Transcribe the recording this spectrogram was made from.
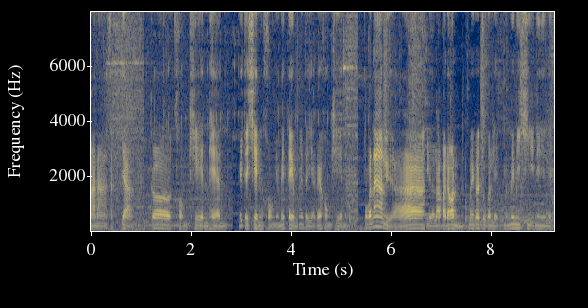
มานาสักอย่างก็ของเคนแทน ไม่แต่เชนของยังไม่เต็ม ไม่แต่อยากได้ของเคนโมกาน่าเหลือเหลือลาบาดอน ไม่ก็จูกันเล็ตมันไม่มีคีนนี้เลย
